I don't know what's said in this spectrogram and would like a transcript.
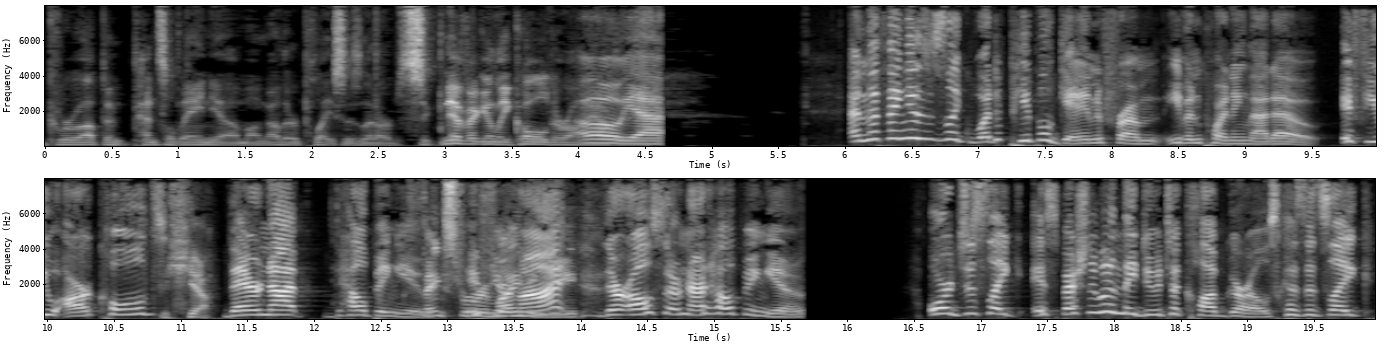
grew up in Pennsylvania, among other places that are significantly colder on. Oh average. yeah. And the thing is, is like, what do people gain from even pointing that out? If you are cold, yeah. they're not helping you. Thanks for if reminding not, me. They're also not helping you. Or just like, especially when they do it to club girls, because it's like,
